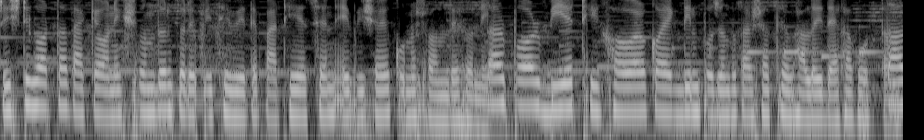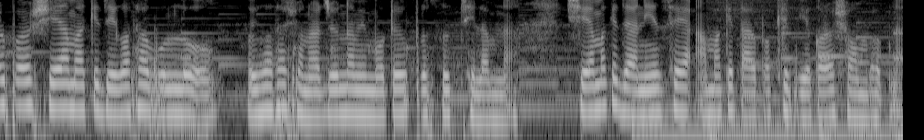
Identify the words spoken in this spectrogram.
সৃষ্টিকর্তা তাকে অনেক সুন্দর করে পৃথিবীতে পাঠিয়েছেন, এ বিষয়ে কোনো সন্দেহ নেই। তারপর বিয়ে ঠিক হওয়ার কয়েকদিন পর্যন্ত তার সাথে ভালোই দেখা করতাম। তারপর সে আমাকে যে কথা বলল ওই কথা শোনার জন্য আমি মোটেও প্রস্তুত ছিলাম না। সে আমাকে জানিয়েছে, আমাকে তার পক্ষে বিয়ে করা সম্ভব না,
